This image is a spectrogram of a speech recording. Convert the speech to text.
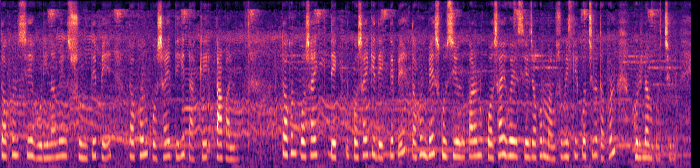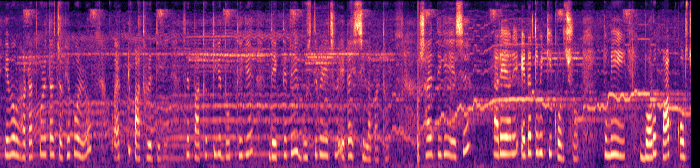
তখন সে হরিনামের শুনতে পেয়ে তখন কসাইয়ের দিকে তাকে তাকালো। তখন কসাই দেখ, কসাইকে দেখতে পেয়ে তখন বেশ খুশি হলো। কারণ কসাই হয়ে সে যখন মাংস বিক্রি করছিল তখন হরিনাম করছিল এবং হঠাৎ করে তার চোখে পড়ল একটি পাথরের দিকে। সে পাথরটিকে দূর থেকে দেখতে পেয়ে বুঝতে পেরেছিল এটাই শিলা পাথর। কসাইয়ের দিকে এসে, আরে আরে, এটা তুমি কি করছ? তুমি বড় পাপ করছ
